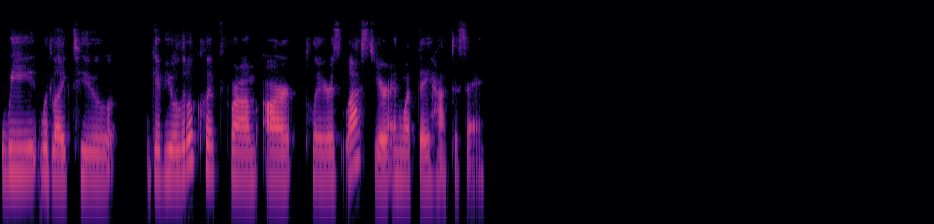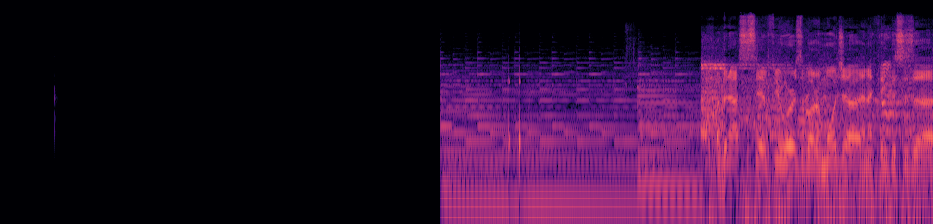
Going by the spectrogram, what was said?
we would like to give you a little clip from our players last year and what they had to say. I've been asked to say a few words about Umoja, and I think this is a,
